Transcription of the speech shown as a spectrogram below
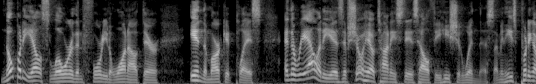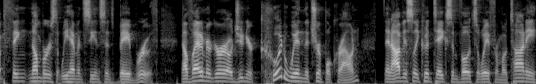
Nobody else lower than 40 to 1 out there in the marketplace. And the reality is, if Shohei Ohtani stays healthy, he should win this. I mean, he's putting up thing, numbers that we haven't seen since Babe Ruth. Now, Vladimir Guerrero Jr. could win the Triple Crown and obviously could take some votes away from Ohtani.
